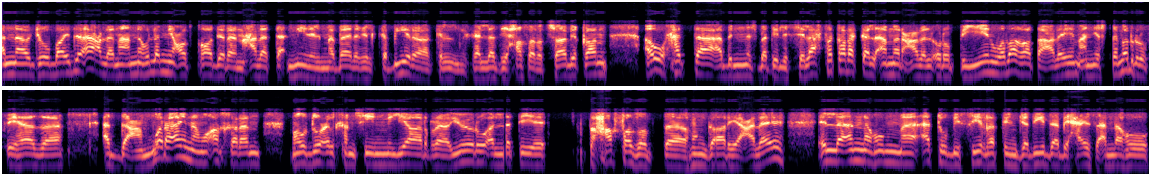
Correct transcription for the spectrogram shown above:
أن جو بايدن أعلن أنه لم يعد قادرا على تأمين المبالغ الكبيرة كالذي حصلت سابقا أو حتى بالنسبة للسلاح فترك الأمر على الأوروبيين وضغط عليهم أن يستمروا في هذا الدعم. وراينا مؤخرا موضوع ال 50 مليار يورو التي تحفظت هنغاريا عليه إلا أنهم أتوا بصيغة جديدة بحيث أنه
